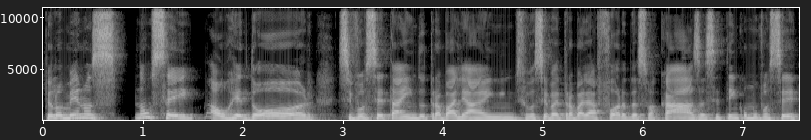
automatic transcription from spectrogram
pelo menos, não sei, ao redor, se você está indo trabalhar em, se você vai trabalhar fora da sua casa, se tem como você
